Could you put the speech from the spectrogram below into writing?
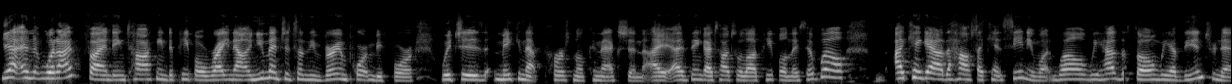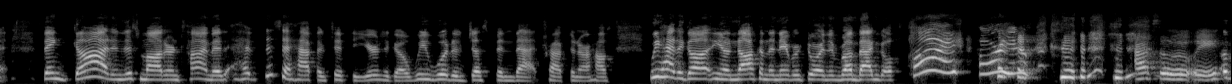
yeah and what i'm finding talking to people right now and you mentioned something very important before which is making that personal connection. I, I think i talked to a lot of people and they said well i can't get out of the house. I can't see anyone. Well we have the phone we have the internet. Thank god in this modern time it, if this had happened 50 years ago we would have just been that trapped in our house. We had to go you know knock on the neighbor's door and then run back and go hi how are you? Absolutely.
